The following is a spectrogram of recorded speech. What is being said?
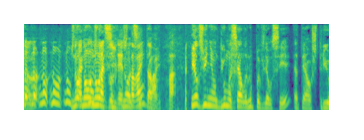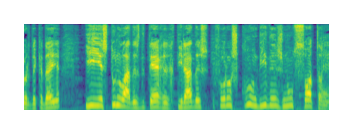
Não, não, não, não, não, estrague- não- resto, não está bem? tá Vá, bem. Vá. Eles vinham de uma cela no pavilhão C até ao exterior da cadeia e as toneladas de terra retiradas foram escondidas num sótão.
